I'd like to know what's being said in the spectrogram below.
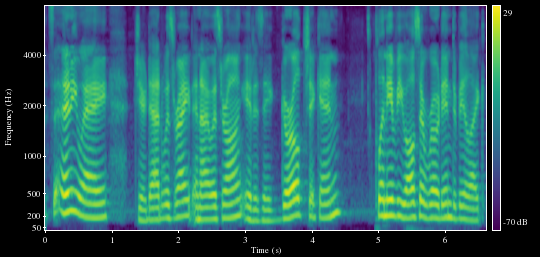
so anyway, your dad was right and I was wrong. It is a girl chicken. Plenty of you also wrote in to be like,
